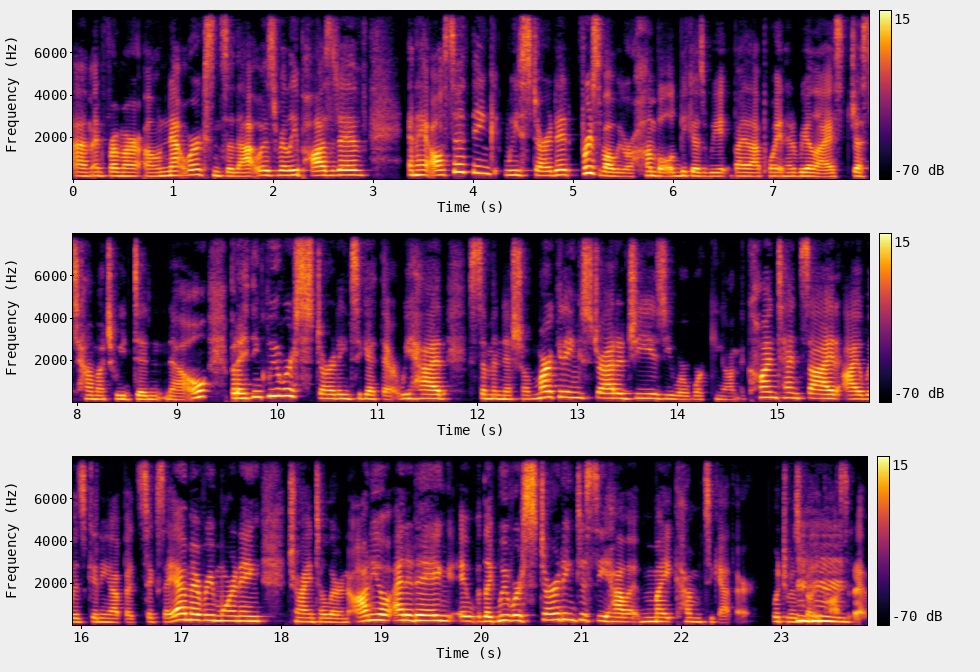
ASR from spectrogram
um, and from our own networks. And so that was really positive. And I also think we started, first of all, we were humbled because we, by that point, had realized just how much we didn't know. But I think we were starting to get there. We had some initial marketing strategies. You were working on the content side. I was getting up at 6 a.m. every morning trying to learn audio editing. It, like we were starting to see how it might come together, which was really mm-hmm. positive.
